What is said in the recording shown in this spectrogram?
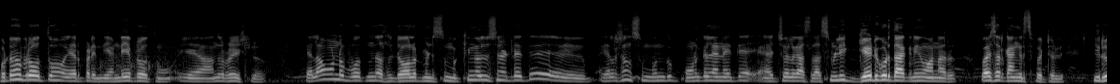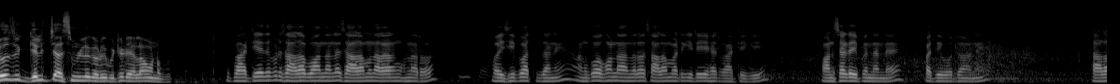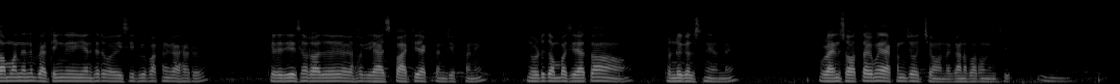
కుటుంబ ప్రభుత్వం ఏర్పడింది ఎన్డీఏ ప్రభుత్వం ఆంధ్రప్రదేశ్లో. ఎలా ఉండబోతుంది అసలు డెవలప్మెంట్స్? ముఖ్యంగా చూసినట్లయితే ఎలక్షన్స్ ముందు పవన్ కళ్యాణ్ అయితే యాక్చువల్గా అసలు అసెంబ్లీ గేట్ కూడా తాకని అన్నారు వైఎస్ఆర్ కాంగ్రెస్ పార్టీ వాళ్ళు. ఈ రోజు గెలిచి అసెంబ్లీలో అడుగు ఎలా ఉండబోతుంది? ఈ పార్టీ అయితే ఇప్పుడు చాలా బాగుందని చాలామంది అలాగనుకున్నారు వైసీపీ వస్తుందని అనుకోకుండా అందరూ చాలా మటుకు ఇటు వేశారు పార్టీకి. వన్ సైడ్ అయిపోయిందండి ప్రతి ఊర్లోని చాలామంది అని బెట్టింగ్ అయినా సరే వైసీపీ పక్కన కాశారు. తెలుగుదేశం రాదు అసలు గ్లాస్ పార్టీ ఎక్కదని చెప్పని నూట తొంభై శాతం రెండు కలిసినాయండి ఇప్పుడు ఆయన సొత్తగా మీద ఎక్కడి నుంచి వచ్చామండి? గణపురం నుంచి.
